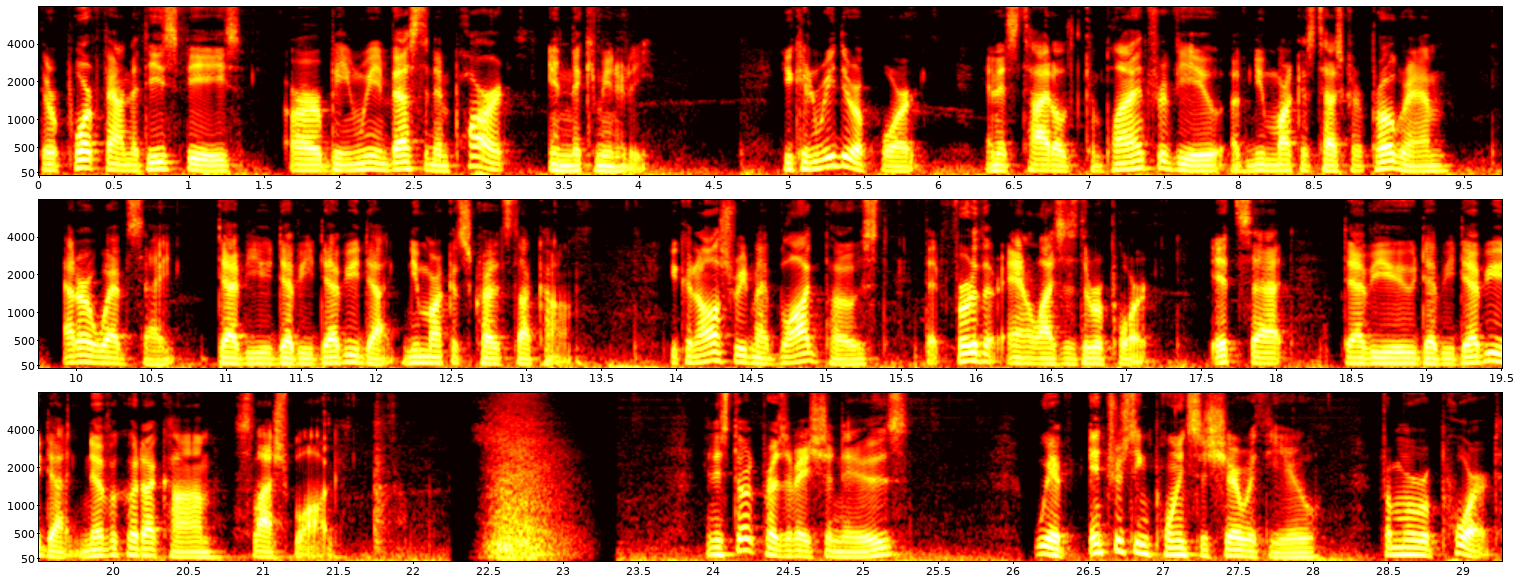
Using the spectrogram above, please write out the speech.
The report found that these fees are being reinvested in part in the community. You can read the report, and it's titled Compliance Review of New Markets Tax Credit Program at our website, www.newmarketscredits.com. You can also read my blog post that further analyzes the report. It's at www.novoco.com slash blog. In historic preservation news, we have interesting points to share with you from a report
